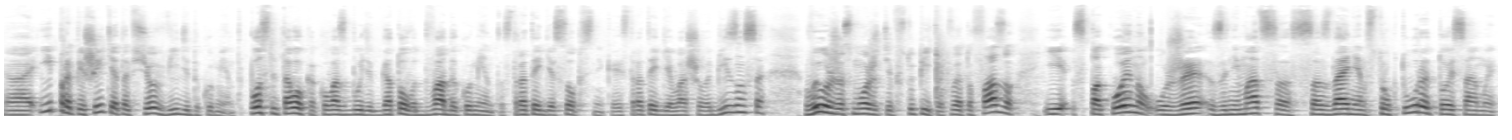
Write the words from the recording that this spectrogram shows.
Э, и пропишите это все в виде документа. После того, как у вас будет готово два документа, стратегия собственника и стратегия вашего бизнеса, вы уже сможете вступить вот в эту фазу и спокойно уже заниматься созданием структуры той самой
